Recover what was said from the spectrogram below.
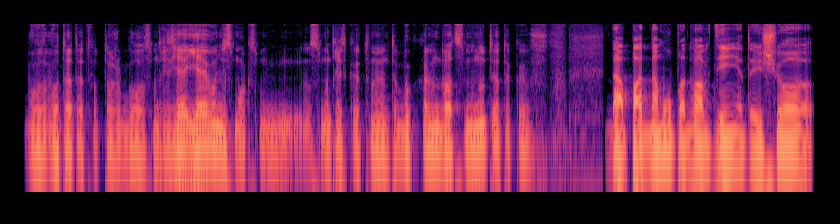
Вот, вот этот вот тоже было смотреть. Я, я его не смог см- смотреть в какой-то момент. Это буквально 20 минут, я такой... Да, по одному, по два в день это еще...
